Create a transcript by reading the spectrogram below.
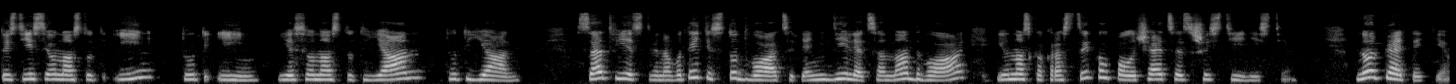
То есть если у нас тут инь, тут инь. Если у нас тут ян, тут ян. Соответственно, вот эти 120, они делятся на 2, и у нас как раз цикл получается из 60. Но опять-таки,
